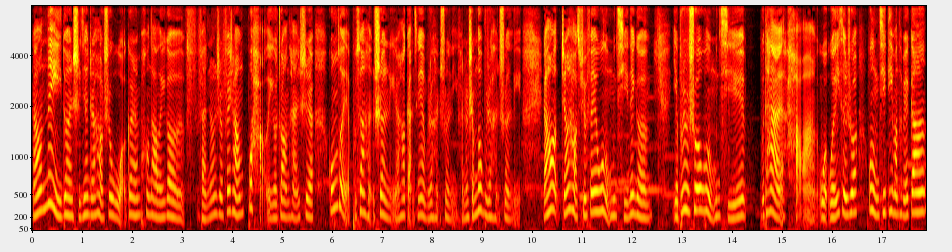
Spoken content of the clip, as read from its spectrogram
然后那一段时间正好是我个人碰到了一个，反正是非常不好的一个状态，是工作也不算很顺利，然后感情也不是很顺利，反正什么都不是很顺利。然后正好去飞乌鲁木齐，那个也不是说乌鲁木齐。不太好啊，我我的意思是说，乌鲁木齐地方特别干，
